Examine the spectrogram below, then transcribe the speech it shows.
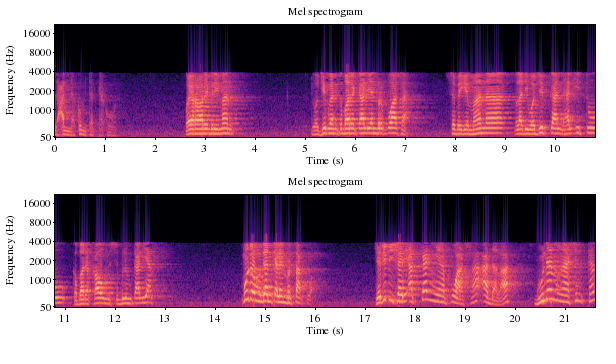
La'allakum tattaqun. Wahai orang beriman, diwajibkan kepada kalian berpuasa sebagaimana telah diwajibkan hal itu kepada kaum sebelum kalian. Mudah-mudahan kalian bertakwa. Jadi disyariatkannya puasa adalah guna menghasilkan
